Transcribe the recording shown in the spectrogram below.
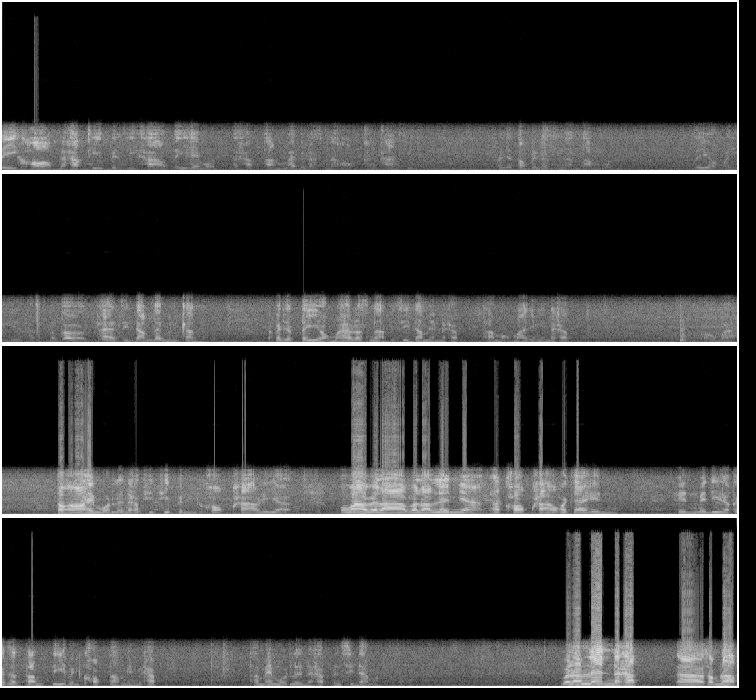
ตีขอบนะครับ ที่เป็นสีขาวตีให้หมดนะครับทำให้เป็นลักษณะออกข้างๆสีมันจะต้องเป็นลักษณะดำหมดตีออกมาอย่างนี้ครับ มันก็แทนสีดำได้เหมือนกัน แล้วก็จะตีออกมาให้ลักษณะเป็นสีดำเห็นไหมครับทำออกมาอย่างนี้นะครับ ออกมา ต้องเอาให้หมดเลยนะครับ ที่ที่เป็นขอบขาวนี่อย่าเพราะว่าเวลาเวลาเล่นเนี่ย ถ้าขอบขาวก็จะเห็น เห็นไม่ดีแล้วก็จะตำตีให้เป็นขอบดำเห็นไหมครับทำให้หมดเลยนะครับ เป็นสีดำเวลาเล่นนะครับ อ่าสำหรับ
